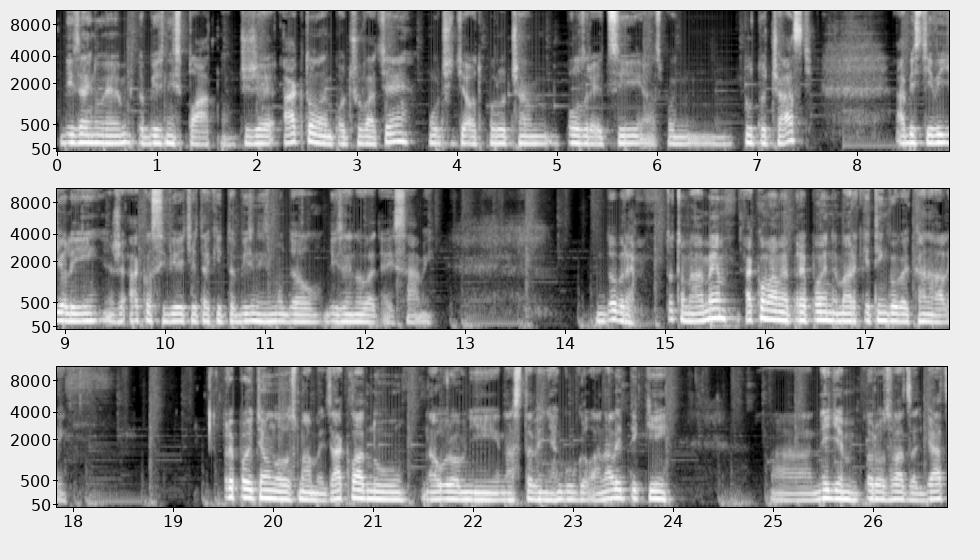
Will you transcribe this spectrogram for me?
dizajnujem to biznis plátno. Čiže ak to len počúvate, určite odporúčam pozrieť si aspoň túto časť, aby ste videli, že ako si viete takýto biznis model dizajnovať aj sami. Dobre, toto máme. Ako máme prepojené marketingové kanály? Prepojiteľnosť máme základnú na úrovni nastavenia Google Analytiky, a nejdem to rozvádzať viac,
